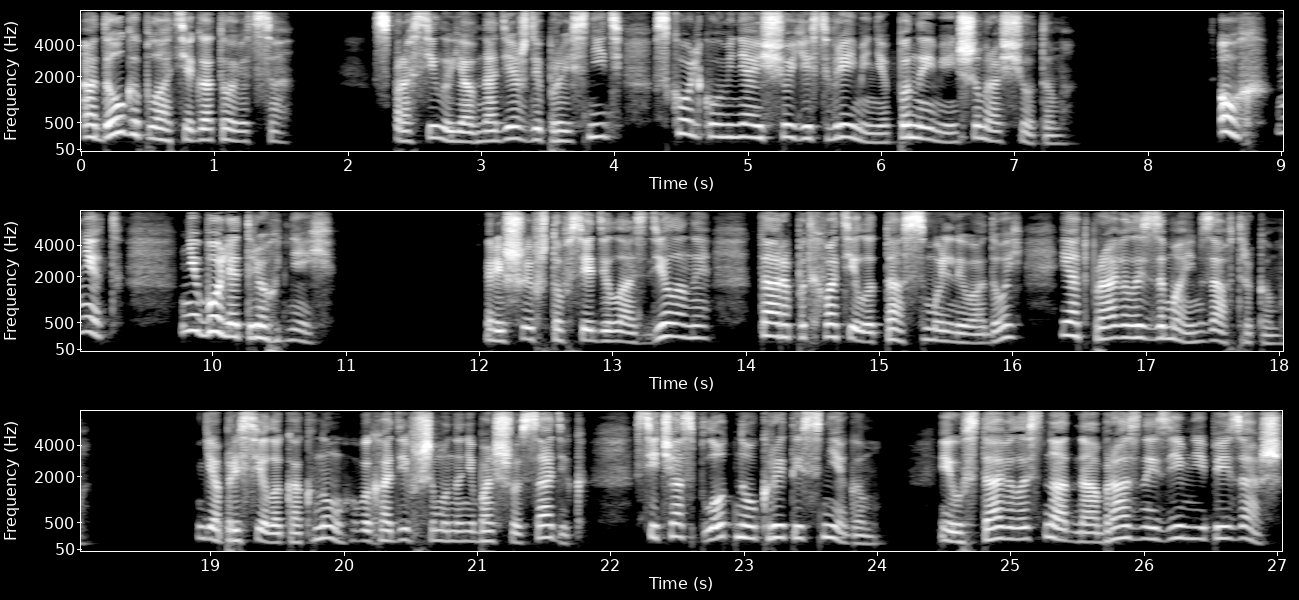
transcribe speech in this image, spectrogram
«А долго платье готовится?» – спросила я в надежде прояснить, сколько у меня еще есть времени по наименьшим расчетам. Ох, нет, не более трех дней. Решив, что все дела сделаны, Тара подхватила таз с мыльной водой и отправилась за моим завтраком. Я присела к окну, выходившему на небольшой садик, сейчас плотно укрытый снегом, и уставилась на однообразный зимний пейзаж,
